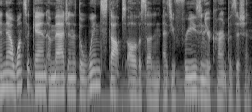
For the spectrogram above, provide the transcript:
And now once again, imagine that the wind stops all of a sudden as you freeze in your current position.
